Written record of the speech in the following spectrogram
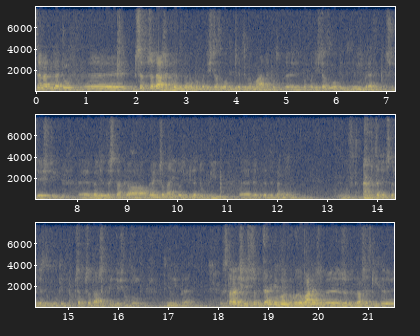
Cena biletów, yy, przed sprzedaży bilety będą po 20 zł, bilety normalne po, yy, po 20 zł, w dniu imprezy po 30. Yy, będzie też taka ograniczona ilość biletów VIP, yy, te bilety będą w cenie 40 zł, przed sprzedaży 50 zł w dniu imprezy. Staraliśmy się, żeby ceny nie były wygórowane, żeby, żeby dla wszystkich yy,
